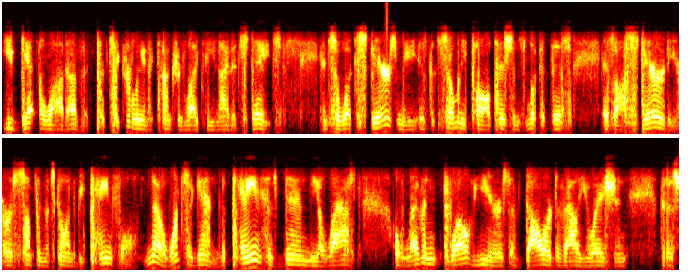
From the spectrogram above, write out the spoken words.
you get a lot of it, particularly in a country like the United States. And so what scares me is that so many politicians look at this as austerity or as something that's going to be painful. No, once again, the pain has been the last 11, 12 years of dollar devaluation that has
